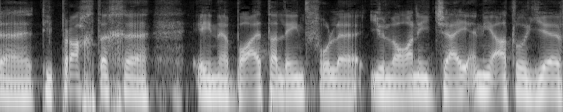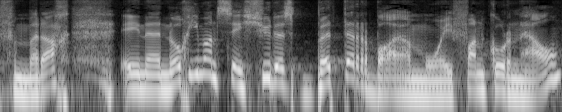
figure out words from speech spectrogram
uh, die pragtige en 'n uh, baie talentvolle Yolani J in die ateljee vanmiddag. En uh, nog iemand sê, "Sjoe, dis bitter baie mooi van Cornell."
